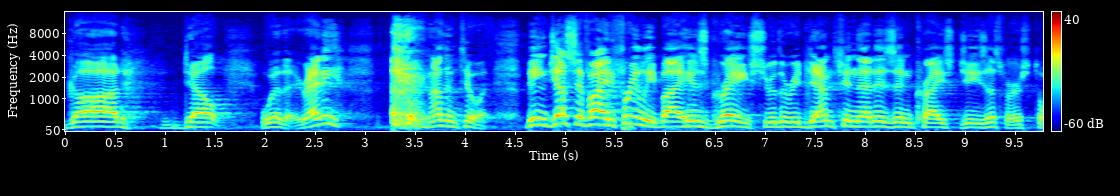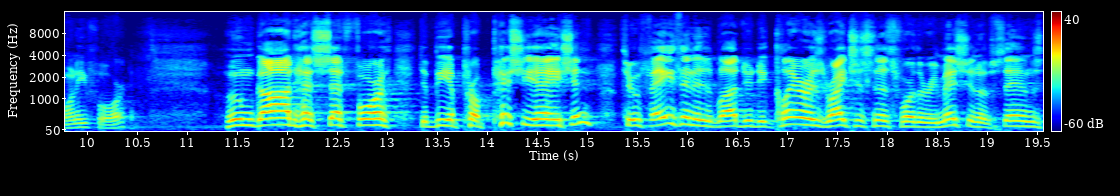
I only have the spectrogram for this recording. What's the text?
God dealt with it. Ready? Nothing to it. Being justified freely by his grace through the redemption that is in Christ Jesus, verse 24 whom God has set forth to be a propitiation through faith in his blood to declare his righteousness for the remission of sins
